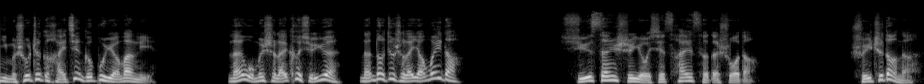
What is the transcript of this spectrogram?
你们说这个海剑阁不远万里，来我们史莱克学院，难道就是来扬威的？徐三石有些猜测的说道：“谁知道呢？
